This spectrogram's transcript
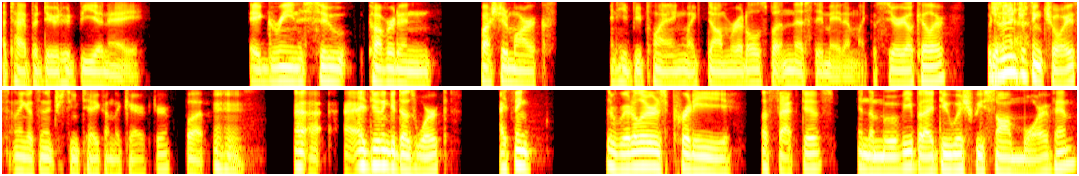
a type of dude who'd be in a a green suit covered in question marks and he'd be playing like dumb riddles but in this they made him like a serial killer which is an interesting choice i think it's an interesting take on the character but hmm I, I I do think it does work. I think the Riddler is pretty effective in the movie, but I do wish we saw more of him.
